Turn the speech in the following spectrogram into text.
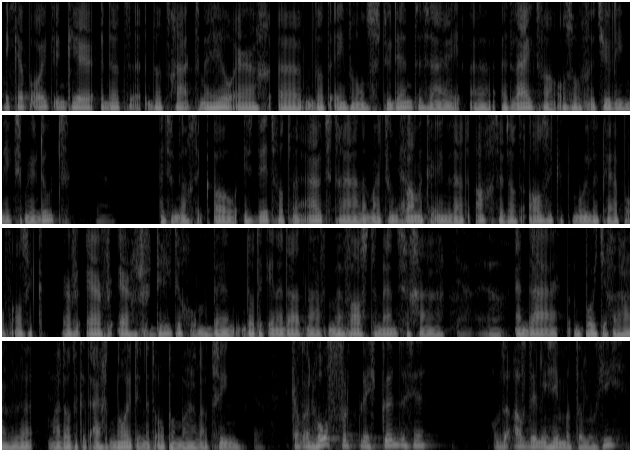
ik heb ooit een keer, en dat, eh, dat raakte me heel erg, dat een van onze studenten zei, het lijkt wel alsof het jullie niks meer doet. En toen dacht ik, oh, is dit wat wij uitstralen? Maar toen Ja. kwam ik er inderdaad achter dat als ik het moeilijk heb of als ik er, er- ergens verdrietig om ben, dat ik inderdaad naar mijn vaste mensen ga Ja, ja. en daar een potje ga huilen. Maar dat ik het eigenlijk nooit in het openbaar laat zien. Ik had een hoofdverpleegkundige op de afdeling hematologie.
